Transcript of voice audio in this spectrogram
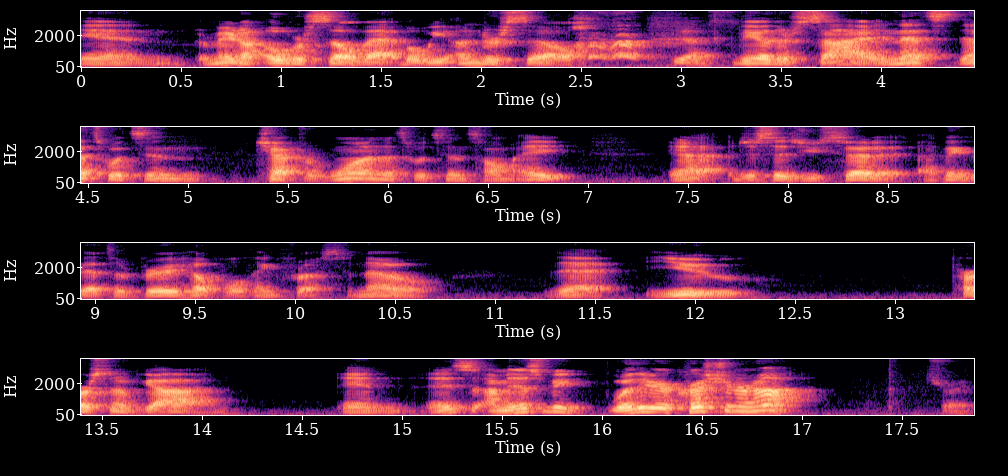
and or maybe not oversell that but we undersell Yes. the other side and that's that's what's in chapter one that's what's in psalm 8 and I, just as you said it i think that's a very helpful thing for us to know that you person of god and it's i mean this would be whether you're a christian or not. That's right.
